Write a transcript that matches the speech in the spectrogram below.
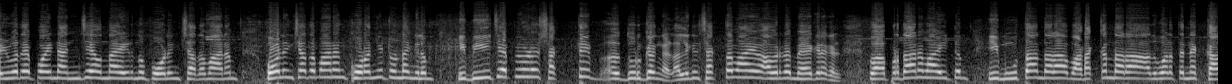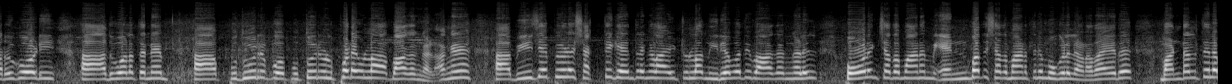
എഴുപത് പോയിന്റ് അഞ്ച് ഒന്നായിരുന്നു പോളിംഗ് ശതമാനം. പോളിംഗ് ശതമാനം കുറഞ്ഞിട്ടുണ്ടെങ്കിലും ഈ ബി ജെ പിയുടെ ശക്തി ദുർഗങ്ങൾ അല്ലെങ്കിൽ ശക്തമായ അവരുടെ മേഖലകൾ പ്രധാനമായിട്ടും ഈ മൂത്താന്തറ വടക്കന്തറ അതുപോലെ തന്നെ കറുകോടി അതുപോലെ തന്നെ പുതൂര് പുത്തൂർ ഉൾപ്പെടെയുള്ള ഭാഗങ്ങൾ. അങ്ങനെ ബി ജെ പിയുടെ ശക്തി കേന്ദ്രങ്ങളായിട്ടുള്ള നിരവധി ഭാഗങ്ങളിൽ പോളിംഗ് ശതമാനം എൺപത് ശതമാനത്തിന് മുകളിലാണ്. അതായത് മണ്ഡലത്തിലെ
